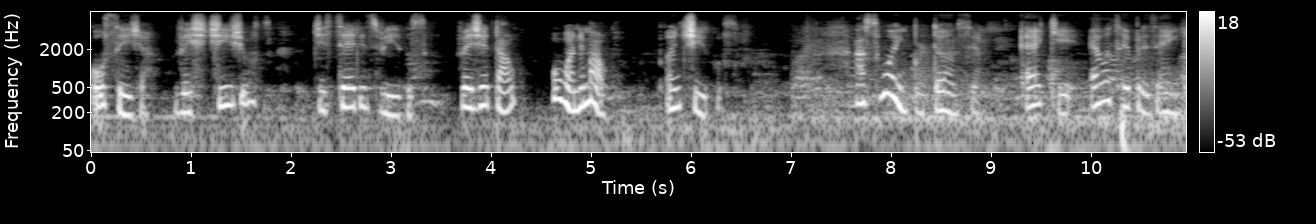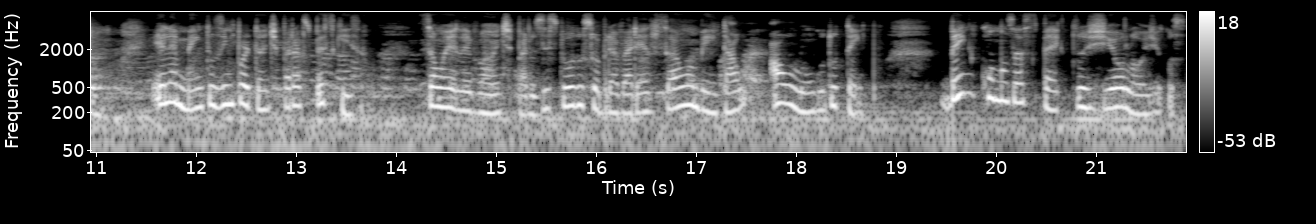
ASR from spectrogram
ou seja, vestígios de seres vivos, vegetal ou animal, antigos. A sua importância é que elas representam elementos importantes para as pesquisas. São relevantes para os estudos sobre a variação ambiental ao longo do tempo, bem como os aspectos geológicos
